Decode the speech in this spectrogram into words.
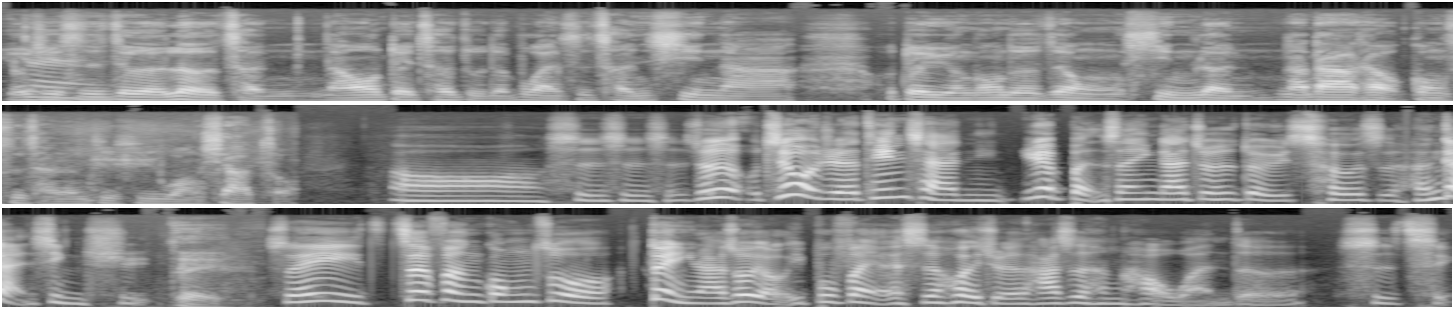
尤其是这个热忱，然后对车主的不管是诚信啊，对员工的这种信任，那大家才有共识，才能继续往下走。哦，是是是，就是其实我觉得听起来你因为本身应该就是对于车子很感兴趣，对，所以这份工作对你来说有一部分也是会觉得它是很好玩的。事情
